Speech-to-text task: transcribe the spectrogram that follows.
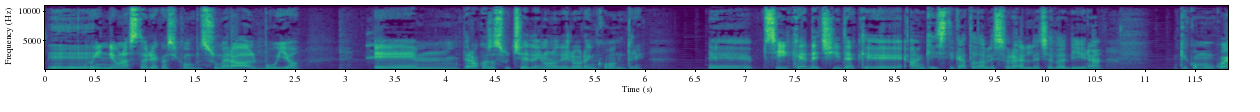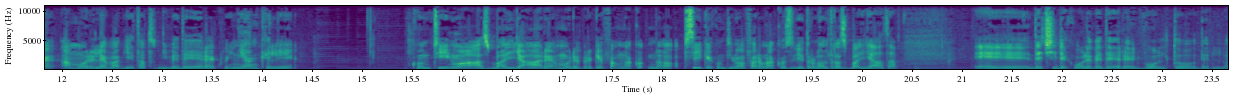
Eh, Quindi è una storia che si consumerà al buio. E, ehm, però cosa succede in uno dei loro incontri? Eh, Psiche decide che, anche istigata dalle sorelle, c'è da dire, che comunque Amore le aveva vietato di vedere, quindi anche lì continua a sbagliare Amore perché fa una cosa... No, Psiche continua a fare una cosa dietro l'altra sbagliata e decide che vuole vedere il volto del,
